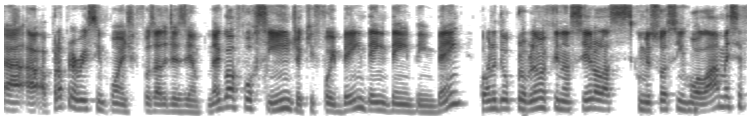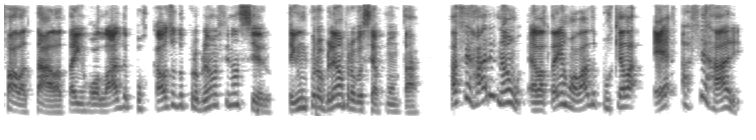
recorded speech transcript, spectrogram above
a, a, própria Racing Point, que foi usada de exemplo, não é igual a Force India, que foi bem, bem, bem, bem, bem. Quando deu problema financeiro, ela começou a se enrolar, mas você fala, tá, ela tá enrolada por causa do problema financeiro. Tem um problema para você apontar. A Ferrari não, ela tá enrolada porque ela é a Ferrari.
